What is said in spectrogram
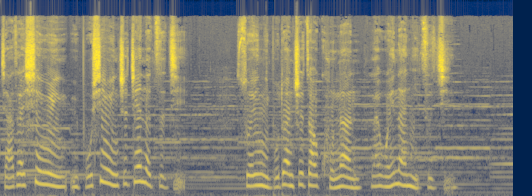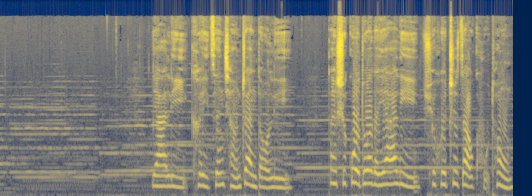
夹在幸运与不幸运之间的自己，所以你不断制造苦难来为难你自己。压力可以增强战斗力。但是过多的压力却会制造苦痛。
